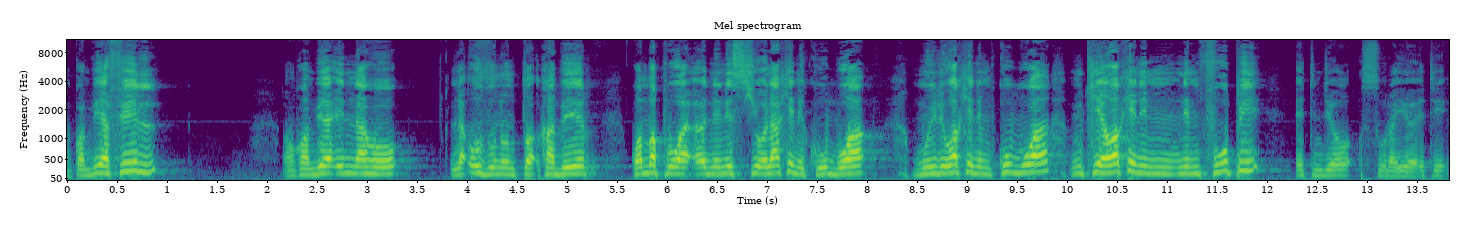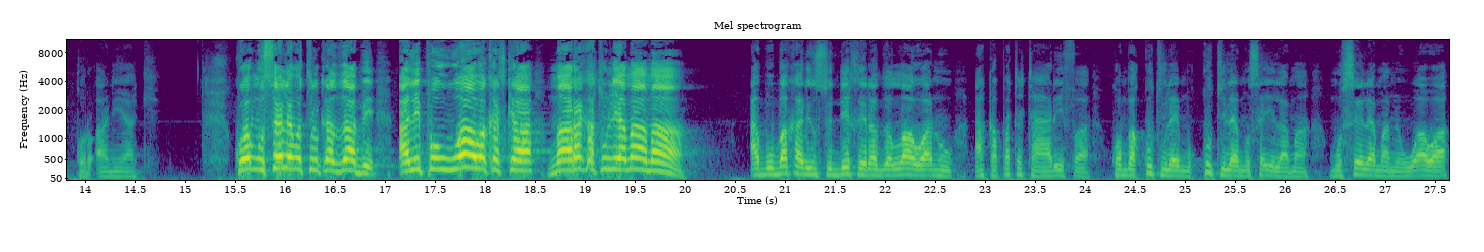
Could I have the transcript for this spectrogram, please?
nakwambia fil nakwambia innahu la udhunun kabir kwamba pua nini sikio lake ni kubwa mwili wake ni mkubwa mkia wake ni, ni mfupi. Eti ndio sura hiyo eti qurani yake. Kwa musalamatlkadhabi alipouawa katika marakatulyamama abubakarin sidiki radiallahu anhu akapata taarifa kwamba kutila, kutila musailama musailama ameuawa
